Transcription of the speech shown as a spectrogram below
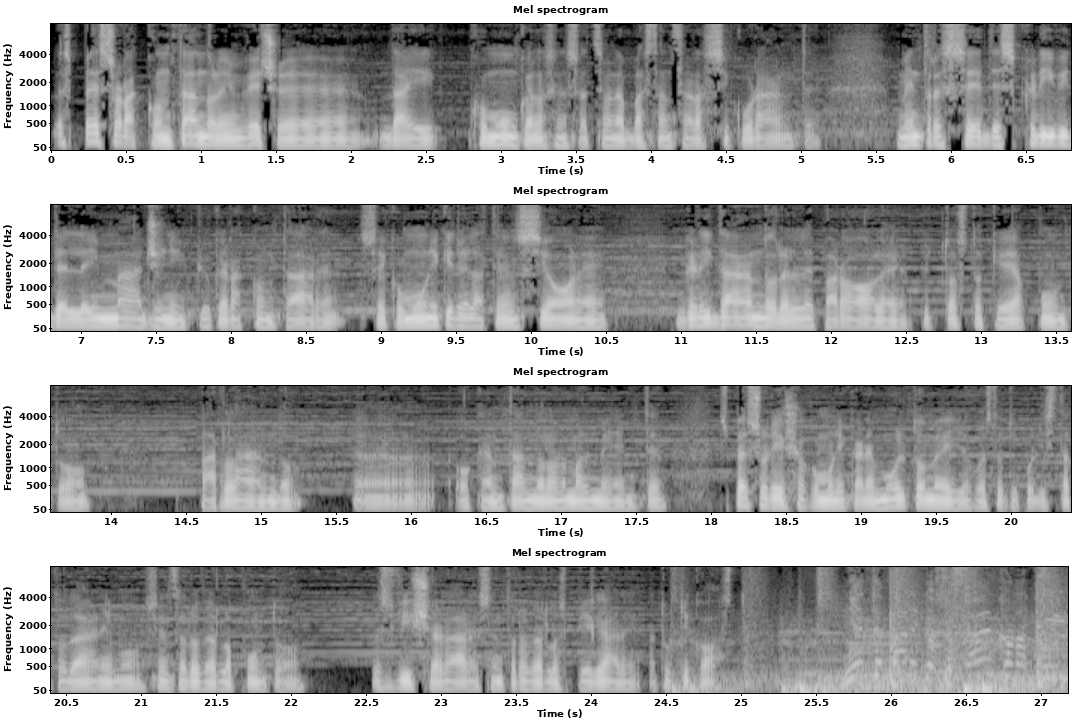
spesso raccontandole invece dai comunque una sensazione abbastanza rassicurante, mentre se descrivi delle immagini più che raccontare, se comunichi della tensione gridando delle parole piuttosto che appunto parlando eh, o cantando normalmente, spesso riesci a comunicare molto meglio questo tipo di stato d'animo senza doverlo appunto sviscerare, senza doverlo spiegare a tutti i costi. Niente panico se sei ancora qui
